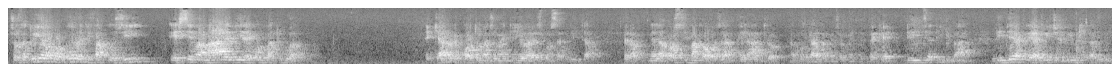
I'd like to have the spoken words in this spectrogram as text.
sono stato io a proporre di far così e se va male dire colpa tua. È chiaro che porto maggiormente io la responsabilità, però nella prossima cosa è l'altro a portarla maggiormente, perché l'iniziativa, l'idea creatrice è venuta da lui.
